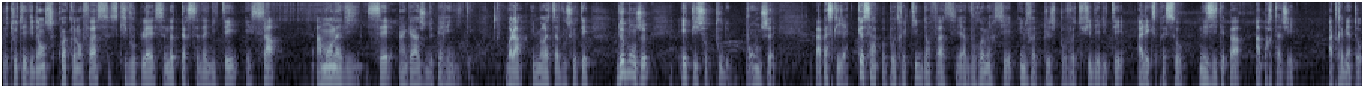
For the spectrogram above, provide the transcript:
De toute évidence, quoi que l'on fasse, ce qui vous plaît, c'est notre personnalité, et ça, à mon avis, c'est un gage de pérennité. Voilà, il me reste à vous souhaiter de bons jeux, et puis surtout de bons jets. Bah parce qu'il n'y a que ça à popotrer le type d'en face, et à vous remercier une fois de plus pour votre fidélité à l'Expresso. N'hésitez pas à partager. A très bientôt.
